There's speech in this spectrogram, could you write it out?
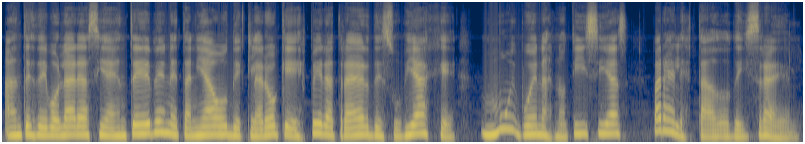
Antes de volar hacia Entebbe, Netanyahu declaró que espera traer de su viaje muy buenas noticias para el Estado de Israel.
